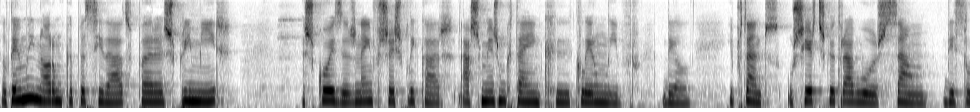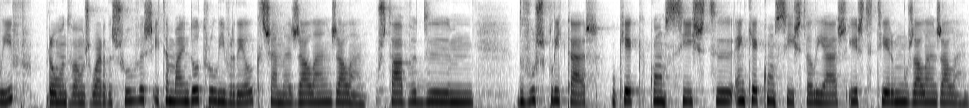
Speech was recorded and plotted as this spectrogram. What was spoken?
ele tem uma enorme capacidade para exprimir as coisas, nem vos sei explicar. Acho mesmo que têm que, que ler um livro dele. E portanto, os certos que eu trago hoje são desse livro, Para Onde Vão os Guarda-Chuvas, e também de outro livro dele que se chama Jalan Jalan. Gostava de de vos explicar o que é que consiste, em que é que consiste, aliás, este termo Jalan Jalan.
